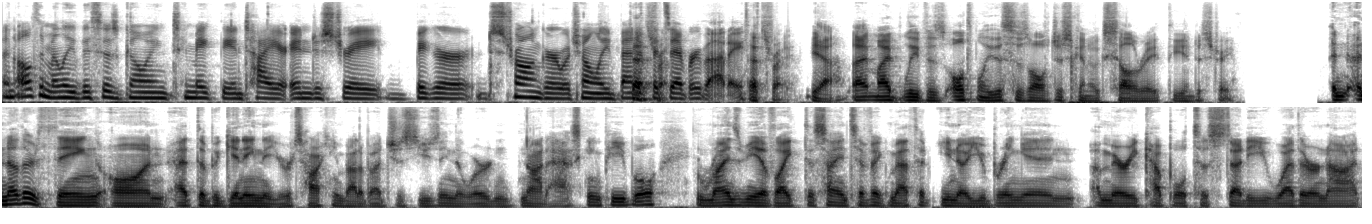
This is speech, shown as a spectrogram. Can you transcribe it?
And ultimately, this is going to make the entire industry bigger, stronger, which only benefits right. everybody. That's right. Yeah. I, my belief is ultimately this is all just going to accelerate the industry. An- another thing on at the beginning that you were talking about about just using the word and not asking people it reminds me of like the scientific method you know you bring in a married couple to study whether or not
